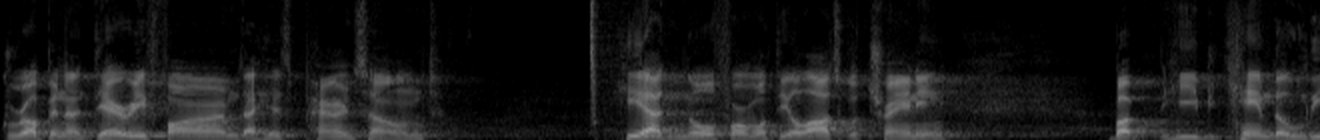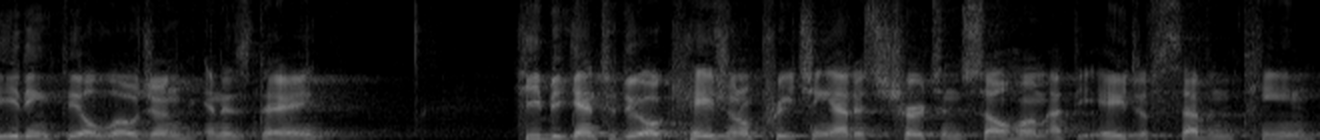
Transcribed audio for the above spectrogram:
Grew up in a dairy farm that his parents owned. He had no formal theological training, but he became the leading theologian in his day. He began to do occasional preaching at his church in Soham at the age of 17.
